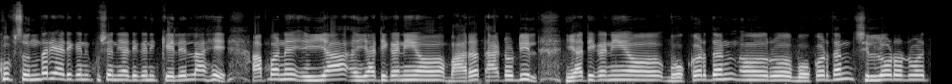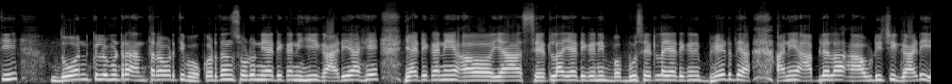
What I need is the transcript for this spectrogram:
खूप सुंदर या ठिकाणी कुशन या ठिकाणी केलेलं आहे. आपण या या ठिकाणी भारत ॲटो डील या ठिकाणी भोकरदन रो भोकरदन सिल्लोड रोडवरती दोन किलोमीटर अंतरावरती भोकरदन सोडून या ठिकाणी ही गाडी आहे. या ठिकाणी या सेटला या ठिकाणी बब्बू सेटला या ठिकाणी भेट द्या आणि आपल्याला आवडीची गाडी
